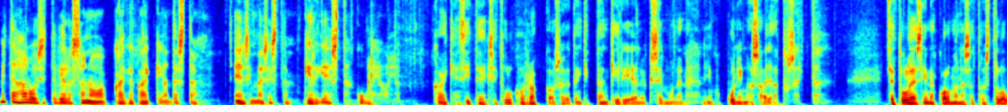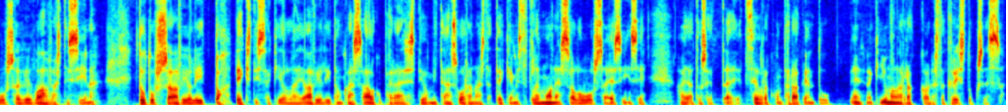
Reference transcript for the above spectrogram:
Mitä haluaisitte vielä sanoa kaiken kaikkiaan tästä ensimmäisestä kirjeestä kuulijoille? Kaiken siteeksi tulkoon rakkaus on jotenkin tämän kirjeen yksi semmoinen niin kuningasajatus, että Se tulee siinä 13. luvussa hyvin vahvasti siinä tutussa avioliitto-tekstissäkin, jolla ei avioliiton kanssa alkuperäisesti ole mitään suoranaista tekemistä. Tulee monessa luvussa esiin se ajatus, että, että seurakunta rakentuu ensinnäkin Jumalan rakkaudesta Kristuksessa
